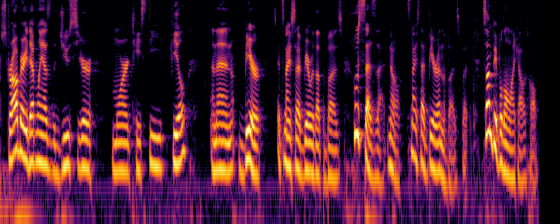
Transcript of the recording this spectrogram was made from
Strawberry definitely has the juicier, more tasty feel. And then beer. It's nice to have beer without the buzz. Who says that? No, it's nice to have beer and the buzz, but some people don't like alcohol.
